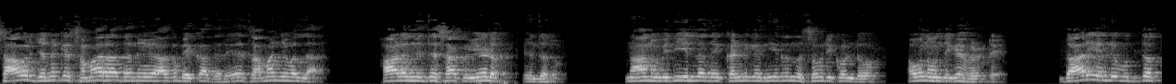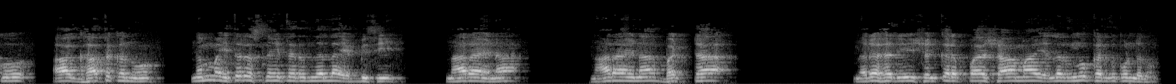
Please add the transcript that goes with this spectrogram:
ಸಾವಿರ ಜನಕ್ಕೆ ಸಮಾರಾಧನೆ ಆಗಬೇಕಾದರೆ ಸಾಮಾನ್ಯವಲ್ಲ. ಹಾಳನಿದ್ದೆ ಸಾಕು, ಏಳು ಎಂದರು. ನಾನು ವಿಧಿಯಿಲ್ಲದೆ ಕಣ್ಣಿಗೆ ನೀರನ್ನು ಸೋರಿಕೊಂಡು ಅವನೊಂದಿಗೆ ಹೊರಟೆ. ದಾರಿಯಲ್ಲಿ ಉದ್ದಕ್ಕೂ ಆ ಘಾತಕನು ನಮ್ಮ ಇತರ ಸ್ನೇಹಿತರನ್ನೆಲ್ಲ ಎಬ್ಬಿಸಿ, ನಾರಾಯಣ ನಾರಾಯಣ, ಭಟ್ಟ, ನರಹರಿ, ಶಂಕರಪ್ಪ, ಶ್ಯಾಮ ಎಲ್ಲರನ್ನೂ ಕರೆದುಕೊಂಡನು.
